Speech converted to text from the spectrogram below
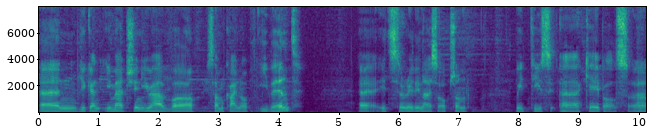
And you can imagine you have uh, some kind of event. Uh, it's a really nice option with these uh, cables uh,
